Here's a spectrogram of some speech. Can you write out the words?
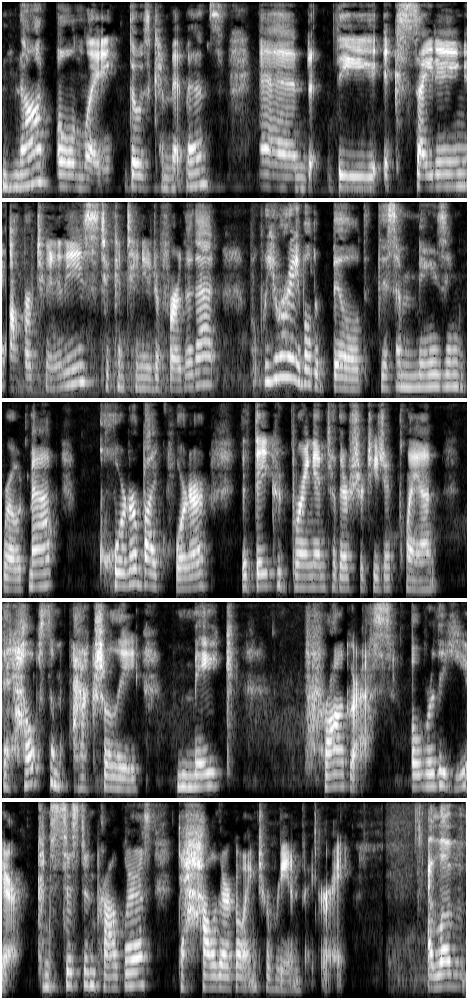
not only those commitments and the exciting opportunities to continue to further that, but we were able to build this amazing roadmap quarter by quarter that they could bring into their strategic plan that helps them actually make progress over the year, consistent progress to how they're going to reinvigorate. I love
